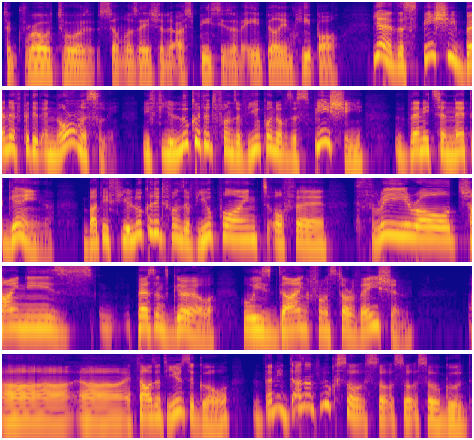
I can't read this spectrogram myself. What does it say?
to grow to a civilization, a species of eight billion people. Yeah, the species benefited enormously. If you look at it from the viewpoint of the species, then it's a net gain. But if you look at it from the viewpoint of a three year old Chinese peasant girl who is dying from starvation uh, uh, a thousand years ago, then it doesn't look so, so, so, so good.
